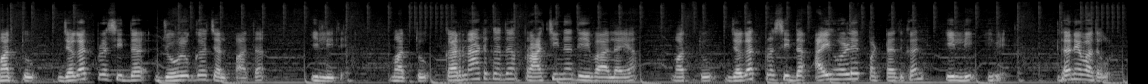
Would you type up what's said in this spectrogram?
ಮತ್ತು ಜಗತ್ಪ್ರಸಿದ್ಧ ಜೋಗ ಜಲಪಾತ ಇಲ್ಲಿದೆ. ಮತ್ತು ಕರ್ನಾಟಕದ ಪ್ರಾಚೀನ ದೇವಾಲಯ ಮತ್ತು ಜಗತ್ಪ್ರಸಿದ್ಧ ಐಹೊಳೆ ಪಟ್ಟದಕಲ್ ಇಲ್ಲಿ ಇವೆ. ಧನ್ಯವಾದಗಳು.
